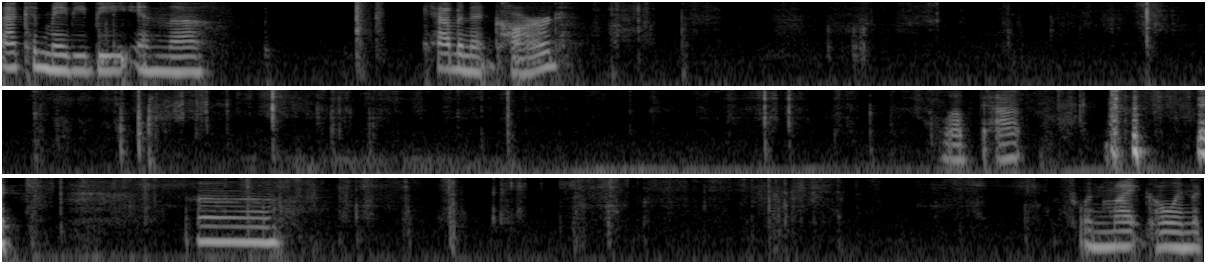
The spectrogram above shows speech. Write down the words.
That could maybe be in the cabinet card. love that. um, this one might go in the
